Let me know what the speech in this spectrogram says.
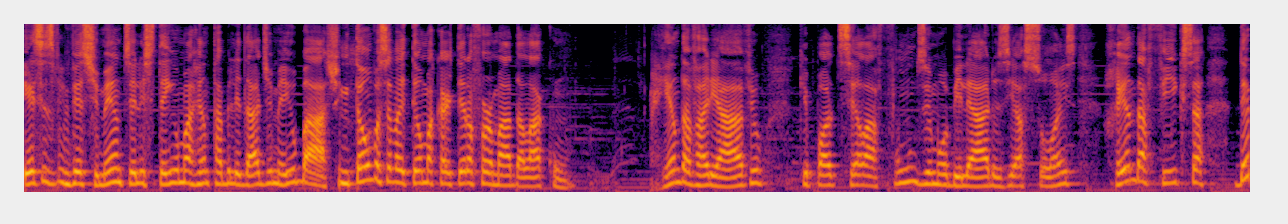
esses investimentos, eles têm uma rentabilidade meio baixa. Então, você vai ter uma carteira formada lá com renda variável, que pode ser lá fundos imobiliários e ações, renda fixa, de,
